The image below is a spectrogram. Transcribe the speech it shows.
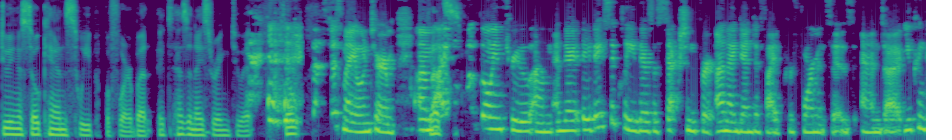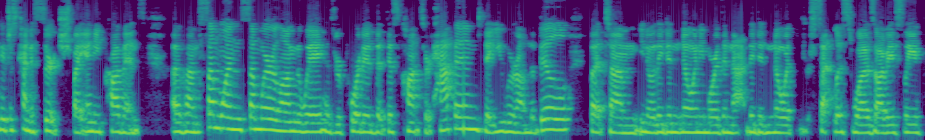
doing a SOCAN sweep before, but it has a nice ring to it. So, that's just my own term. Um, I was going through, um, and they they basically there's a section for unidentified performances, and uh, you can just kind of search by any province of um, someone somewhere along the way has reported that this concert happened, that you were on the bill, but um, you know they didn't know any more than that. They didn't know what your set list was, obviously.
